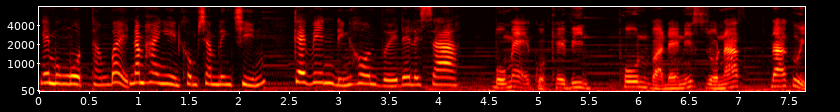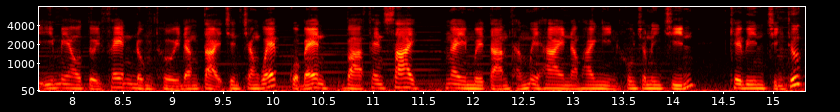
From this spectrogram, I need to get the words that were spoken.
Ngày 1 tháng 7 năm 2009, Kevin đính hôn với Delisa. Bố mẹ của Kevin, Paul và Dennis Jonas đã gửi email tới fan đồng thời đăng tải trên trang web của Ben và fansite ngày 18 tháng 12 năm 2009. Kevin chính thức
